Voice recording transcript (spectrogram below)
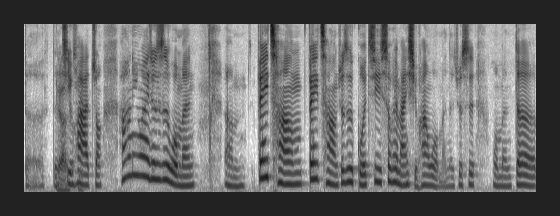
的的计划中。然后另外就是我们嗯非常非常就是国际社会蛮喜欢我们的，就是我们的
